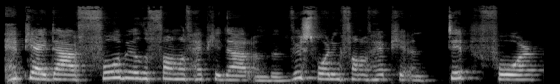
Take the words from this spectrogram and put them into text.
Heb jij daar voorbeelden van of heb je daar een bewustwording van of heb je een tip voor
